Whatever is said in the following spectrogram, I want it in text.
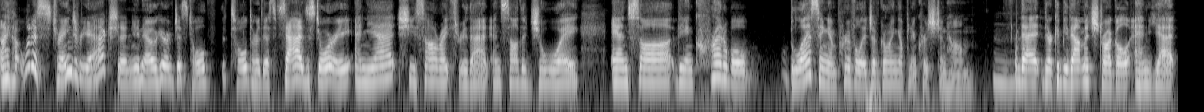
And I thought, what a strange reaction, you know, here I've just told, told her this sad story. And yet she saw right through that and saw the joy and saw the incredible blessing and privilege of growing up in a Christian home. Mm. That there could be that much struggle and yet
